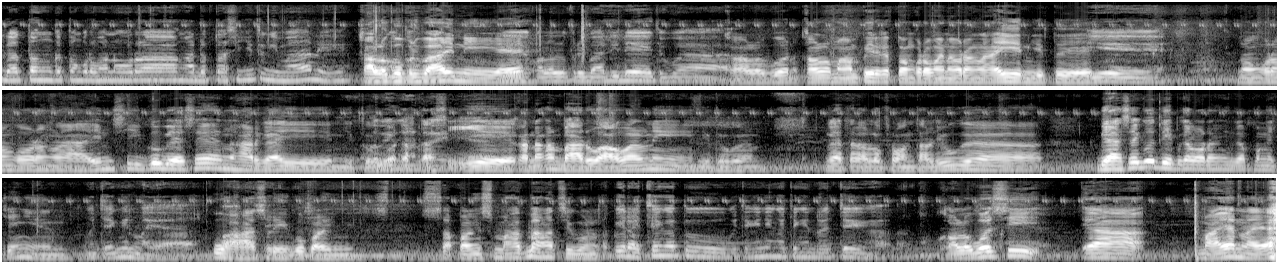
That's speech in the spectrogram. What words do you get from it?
datang ke tongkrongan orang, adaptasinya itu gimana ya? Kalau gue pribadi nih ya, Ya, kalau lu pribadi deh coba. kalau gue kalau mampir ke tongkrongan orang lain gitu ya, Iya. nongkrong ke orang lain sih gue biasanya ngehargain gitu Lebih buat adaptasi ya. iya karena kan baru awal nih gitu kan nggak terlalu frontal juga biasanya gue tipikal orang yang gampang ngecengin Ngecengin lah ya. wah asli gue paling paling semangat banget sih gue Tapi receh nggak tuh? Ngecenginnya ngecengin receh nggak? kalau gue sih ya lumayan lah ya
